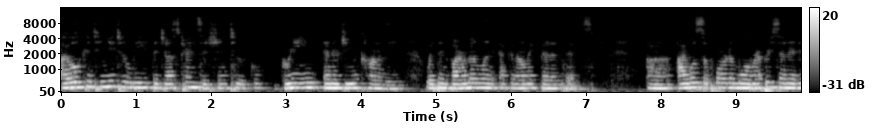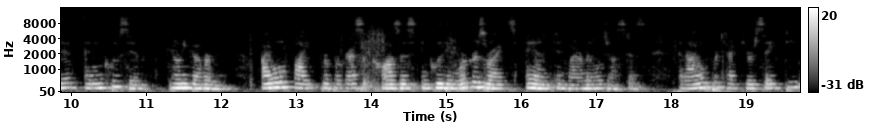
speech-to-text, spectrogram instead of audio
I will continue to lead the just transition to a green energy economy with environmental and economic benefits. Uh, I will support a more representative and inclusive county government. I will fight for progressive causes, including workers' rights and environmental justice. And I will protect your safety,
